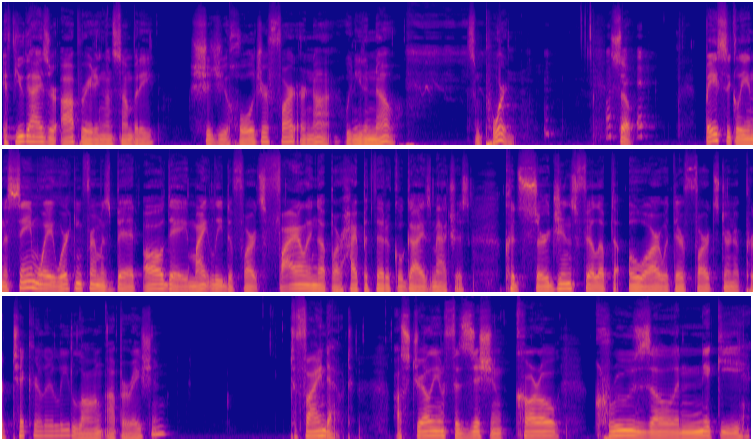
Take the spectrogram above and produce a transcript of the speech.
if you guys are operating on somebody, should you hold your fart or not? We need to know. It's important. So, basically, in the same way, working from his bed all day might lead to farts filing up our hypothetical guy's mattress. Could surgeons fill up the OR with their farts during a particularly long operation? To find out, Australian physician Karl Kruszelnicki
